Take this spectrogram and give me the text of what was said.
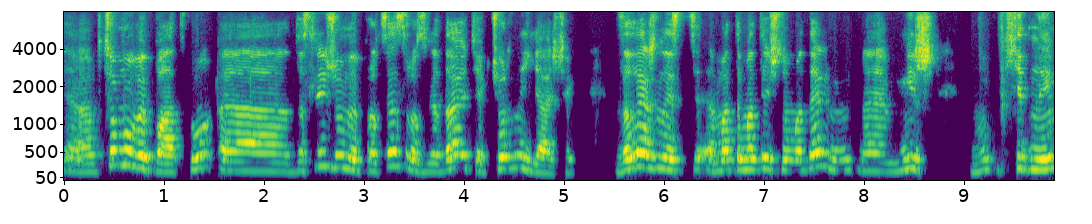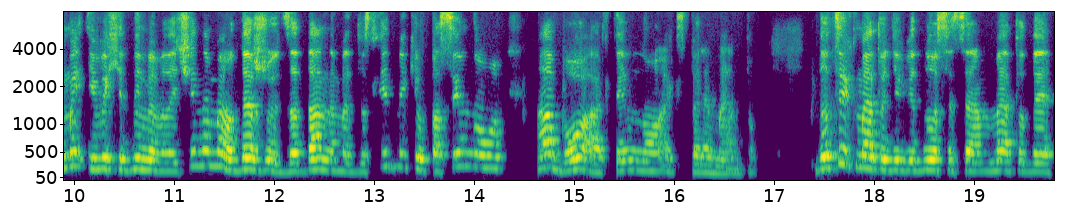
е, В цьому випадку е, досліджуємий процес розглядають як чорний ящик, Залежність е, математичної моделі е, між вхідними і вихідними величинами одержують за даними дослідників пасивного або активного експерименту. До цих методів відносяться методи е,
